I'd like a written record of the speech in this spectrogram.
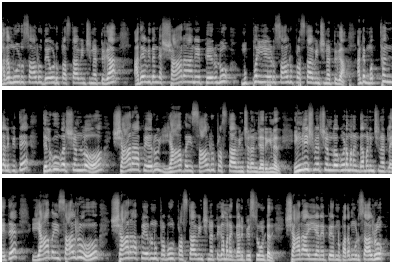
పదమూడు సార్లు దేవుడు ప్రస్తావించినట్టుగా అదేవిధంగా షారా అనే పేరును ముప్పై ఏడు సార్లు ప్రస్తావించినట్టుగా. అంటే మొత్తం కలిపితే తెలుగు వెర్షన్లో షారా పేరు యాభై సార్లు ప్రస్తావించడం జరిగినది. ఇంగ్లీష్ వెర్షన్లో కూడా మనం గమనించినట్లయితే యాభై సార్లు షారా పేరును ప్రభువు ప్రస్తావించినట్టుగా మనకు కనిపిస్తూ ఉంటుంది. షారాయి అనే పేరును పదమూడు సార్లు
